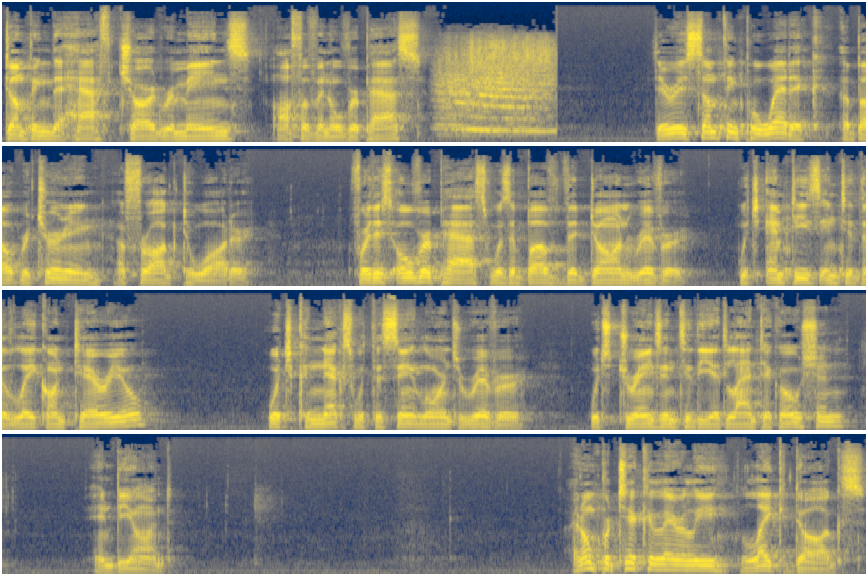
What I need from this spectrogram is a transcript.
dumping the half charred remains off of an overpass. There is something poetic about returning a frog to water, for this overpass was above the Don River, which empties into the Lake Ontario, which connects with the St. Lawrence River, which drains into the Atlantic Ocean and beyond. I don't particularly like dogs.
